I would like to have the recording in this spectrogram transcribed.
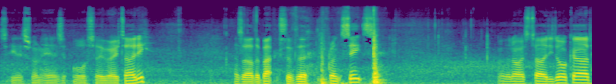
See, this one here is also very tidy, as are the backs of the front seats. With a nice tidy door card.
